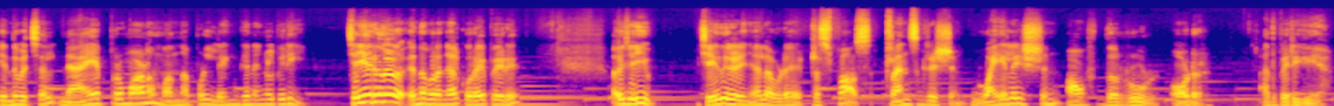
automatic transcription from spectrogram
എന്ന് വെച്ചാൽ ന്യായപ്രമാണം വന്നപ്പോൾ ലംഘനങ്ങൾ പെരുകി. ചെയ്യരുത് എന്ന് പറഞ്ഞാൽ കുറേ പേര് അത് ചെയ്യും. ചെയ്തു കഴിഞ്ഞാൽ അവിടെ trespass transgression violation of the rule order അത് പെരുകുകയാണ്.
